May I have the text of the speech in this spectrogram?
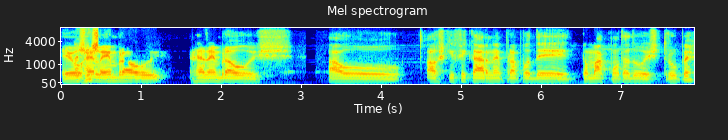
Eu gente- relembro, ao, relembro aos, ao, aos que ficaram né, para poder tomar conta dos troopers.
